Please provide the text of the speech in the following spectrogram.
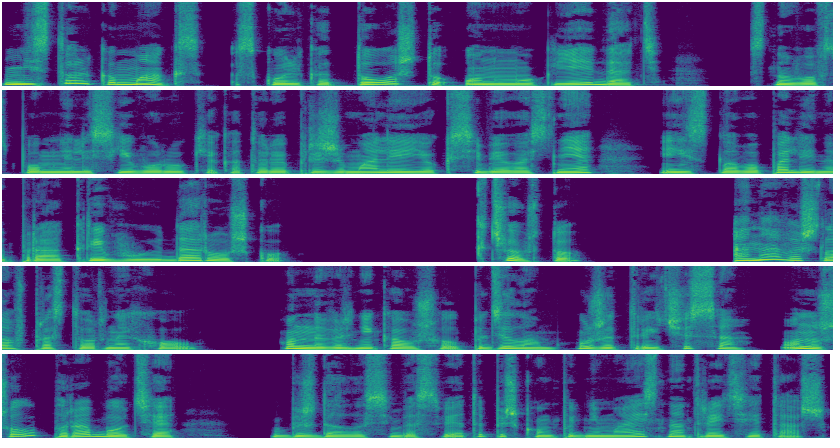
Не столько Макс, сколько то, что он мог ей дать. Снова вспомнились его руки, которые прижимали ее к себе во сне, и слова Полины про кривую дорожку. «К черту!» Она вошла в просторный холл. Он наверняка ушел по делам. Уже три часа. Он ушел по работе. Убеждала себя Света, пешком поднимаясь на третий этаж.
